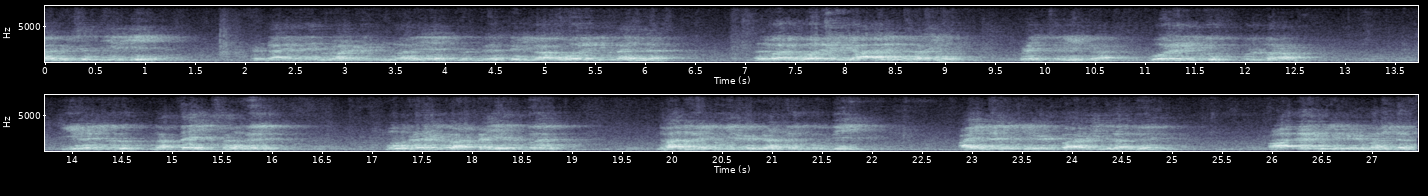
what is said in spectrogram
எவல்யூஷன் தியரியை ரெண்டாயிரத்தி ஐநூறு ஆண்டுகளுக்கு முன்னாலேயே இவர் மிக தெளிவாக ஓரறிவுனா என்ன? அது மாதிரி ஓரறிவு யார் என்பதையும் விளைத்து சொல்லியிருக்கிறார். ஓரறிவு புல்மரம் ஈரறிவு நத்தை சங்கு மூன்றறிவு அட்டை எறும்பு நான்கை உயிர்கள் நண்டு குந்தி ஐந்தை உயிர்கள் பறவை விலங்கு ஆறரை உயிர்கள் மனிதன்.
